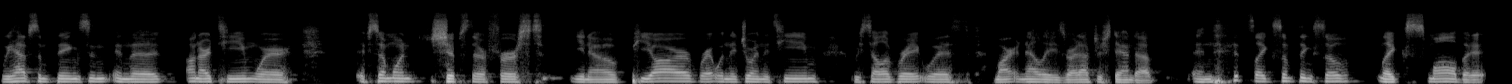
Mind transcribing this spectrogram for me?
we have some things in, in the on our team where if someone ships their first you know PR right when they join the team, we celebrate with Martinelli's right after stand up, and it's like something so like small, but it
